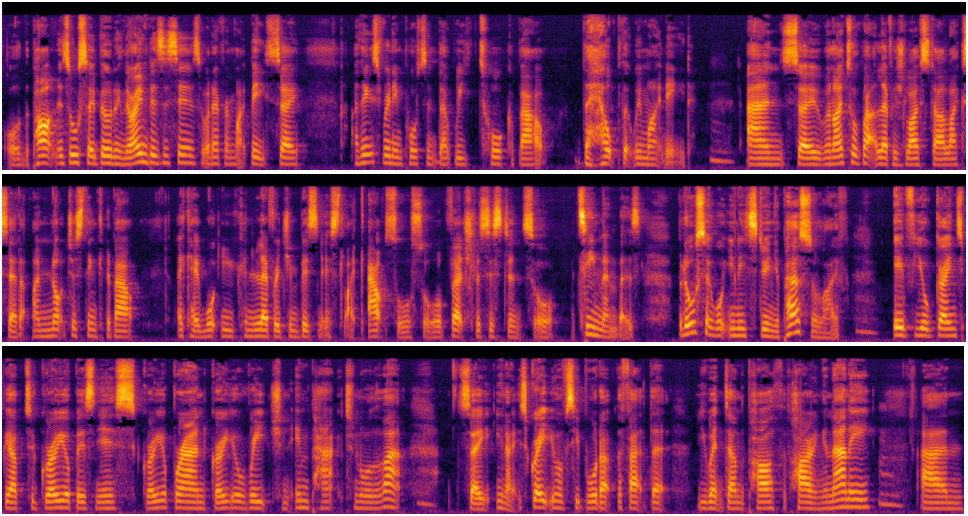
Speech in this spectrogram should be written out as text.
or the partner's also building their own businesses, or whatever it might be. So I think it's really important that we talk about the help that we might need. Mm. And so when I talk about a leveraged lifestyle, like I said, I'm not just thinking about okay, what you can leverage in business, like outsource or virtual assistants or team members, but also what you need to do in your personal life mm. if you're going to be able to grow your business, grow your brand, grow your reach and impact and all of that. Mm. So, you know, it's great you obviously brought up the fact that you went down the path of hiring a nanny. Mm. Um,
